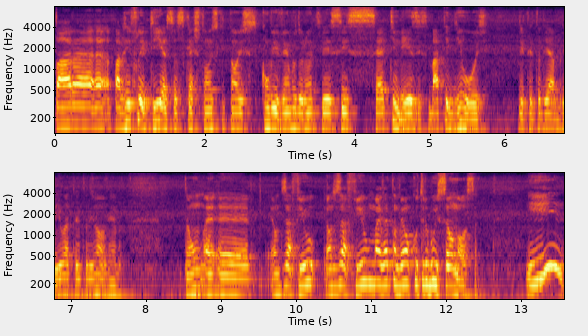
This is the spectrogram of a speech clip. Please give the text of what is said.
para, para refletir essas questões que nós convivemos durante esses sete meses, batidinho hoje, de 30 de abril a 30 de novembro. Então, é, é, é um desafio, é um desafio, mas é também uma contribuição nossa. E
